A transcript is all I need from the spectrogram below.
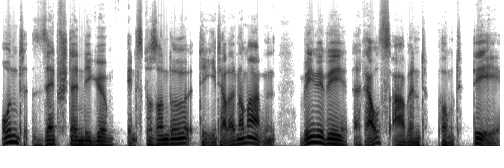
und Selbstständige, insbesondere digitale Nomaden. www.rausabend.de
